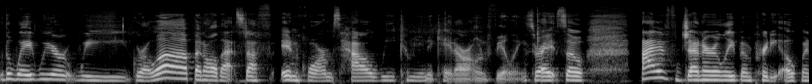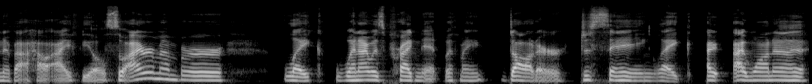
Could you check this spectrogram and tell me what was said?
the way we are we grow up and all that stuff informs how we communicate our own feelings, right? So I've generally been pretty open about how I feel. So I remember like when I was pregnant with my daughter, just saying like I I want to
